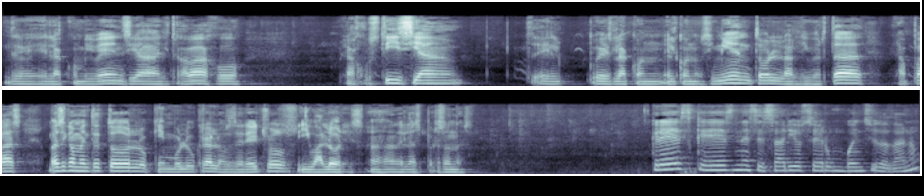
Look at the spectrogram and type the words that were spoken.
de la convivencia, el trabajo, la justicia, el, pues la con, el conocimiento, la libertad, la paz, básicamente todo lo que involucra los derechos y valores ajá, de las personas. ¿Crees que es necesario ser un buen ciudadano?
